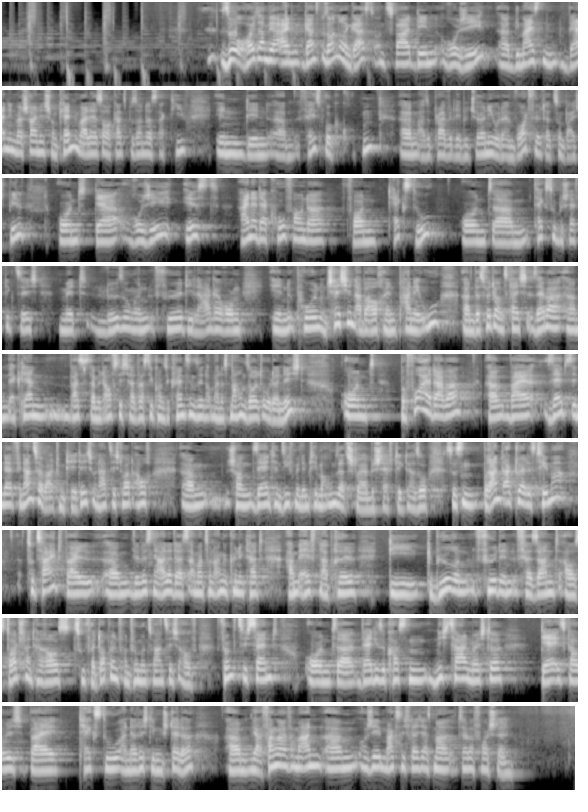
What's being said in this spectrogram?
So, heute haben wir einen ganz besonderen Gast und zwar den Roger. Äh, die meisten werden ihn wahrscheinlich schon kennen, weil er ist auch ganz besonders aktiv in den ähm, Facebook-Gruppen, ähm, also Private Label Journey oder im Wortfilter zum Beispiel. Und der Roger ist einer der Co-Founder von Textu und ähm, Textu beschäftigt sich mit Lösungen für die Lagerung in Polen und Tschechien, aber auch in Pan-EU. Ähm, das wird er uns gleich selber ähm, erklären, was es damit auf sich hat, was die Konsequenzen sind, ob man das machen sollte oder nicht. Und bevor er da war, ähm, war er selbst in der Finanzverwaltung tätig und hat sich dort auch ähm, schon sehr intensiv mit dem Thema Umsatzsteuer beschäftigt. Also es ist ein brandaktuelles Thema zurzeit, weil ähm, wir wissen ja alle, dass Amazon angekündigt hat, am 11. April die Gebühren für den Versand aus Deutschland heraus zu verdoppeln von 25 auf 50 Cent. Und äh, wer diese Kosten nicht zahlen möchte, der ist, glaube ich, bei Textu an der richtigen Stelle. Ähm, ja, fangen wir einfach mal an. Ähm, Roger, magst du dich vielleicht erstmal selber vorstellen?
